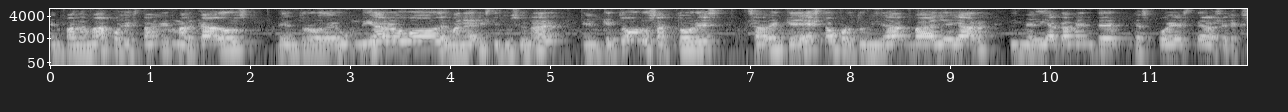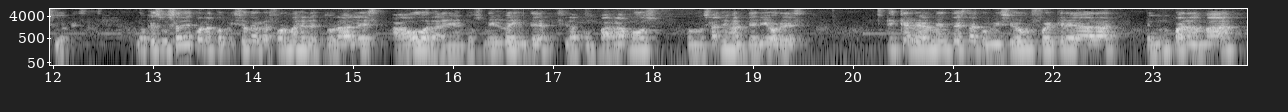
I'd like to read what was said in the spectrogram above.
en Panamá pues están enmarcados dentro de un diálogo de manera institucional en que todos los actores saben que esta oportunidad va a llegar inmediatamente después de las elecciones. Lo que sucede con la Comisión de Reformas Electorales ahora, en el 2020, si la comparamos con los años anteriores, es que realmente esta comisión fue creada en un Panamá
